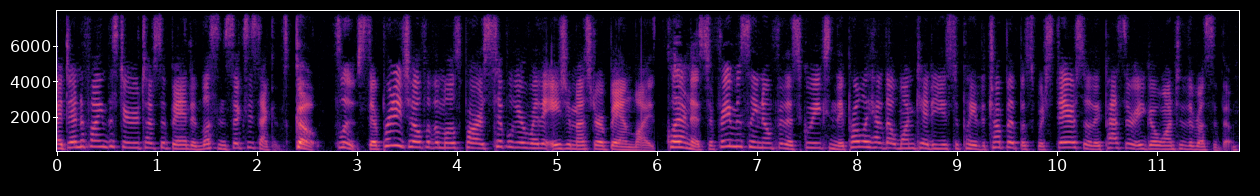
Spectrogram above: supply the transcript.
Identifying the stereotypes of band in less than 60 seconds. Go! Flutes. They're pretty chill for the most part. It's typically where the Asian master of band lies. Clarinets They're famously known for their squeaks, and they probably have that one kid who used to play the trumpet but switched there, so they pass their ego on to the rest of them.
